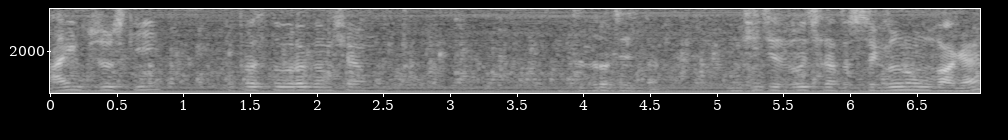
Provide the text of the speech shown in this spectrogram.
a ich brzuszki po prostu robią się przezroczyste. Musicie zwrócić na to szczególną uwagę,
